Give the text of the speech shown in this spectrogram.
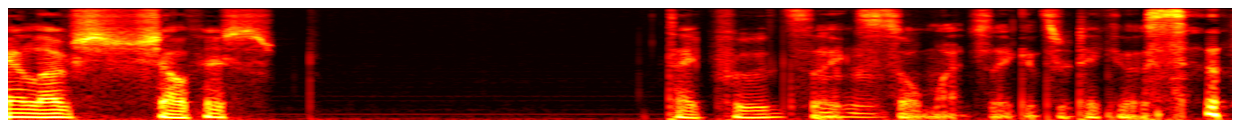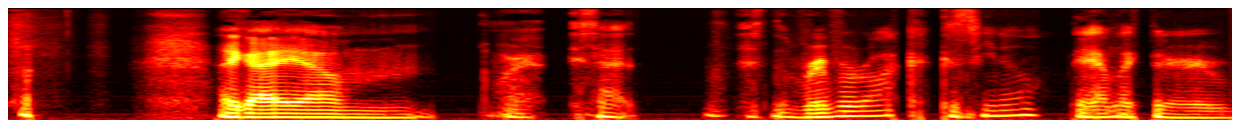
I love shellfish type foods like Mhm. so much. Like it's ridiculous. like I um where is that is the River Rock Casino? They have Mhm. like their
